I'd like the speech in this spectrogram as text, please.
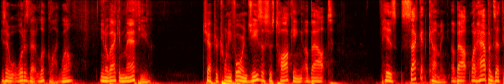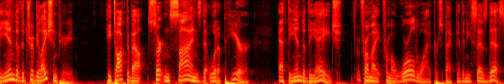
You say, well, what does that look like? Well, you know, back in Matthew chapter 24, and Jesus is talking about his second coming, about what happens at the end of the tribulation period. He talked about certain signs that would appear at the end of the age from a from a worldwide perspective and he says this.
